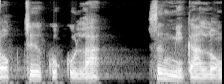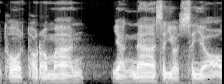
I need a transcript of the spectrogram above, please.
รกชื่อกุกุละ ซึ่งมีการลงโทษทรมานอย่างน่าสยดสยอง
